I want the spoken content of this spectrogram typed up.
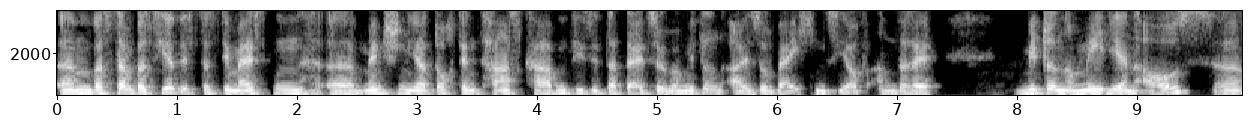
Ähm, was dann passiert, ist, dass die meisten äh, Menschen ja doch den Task haben, diese Datei zu übermitteln. Also weichen sie auf andere Mittel und Medien aus. Äh,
